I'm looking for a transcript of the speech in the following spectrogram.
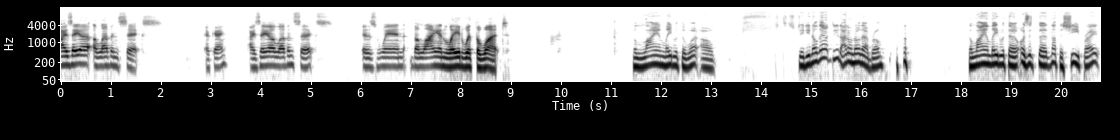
Isaiah 11 6. Okay. Isaiah 11 6 is when the lion laid with the what? The lion laid with the what? Oh, did you know that, dude? I don't know that, bro. the lion laid with the. Oh, is it the not the sheep, right?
